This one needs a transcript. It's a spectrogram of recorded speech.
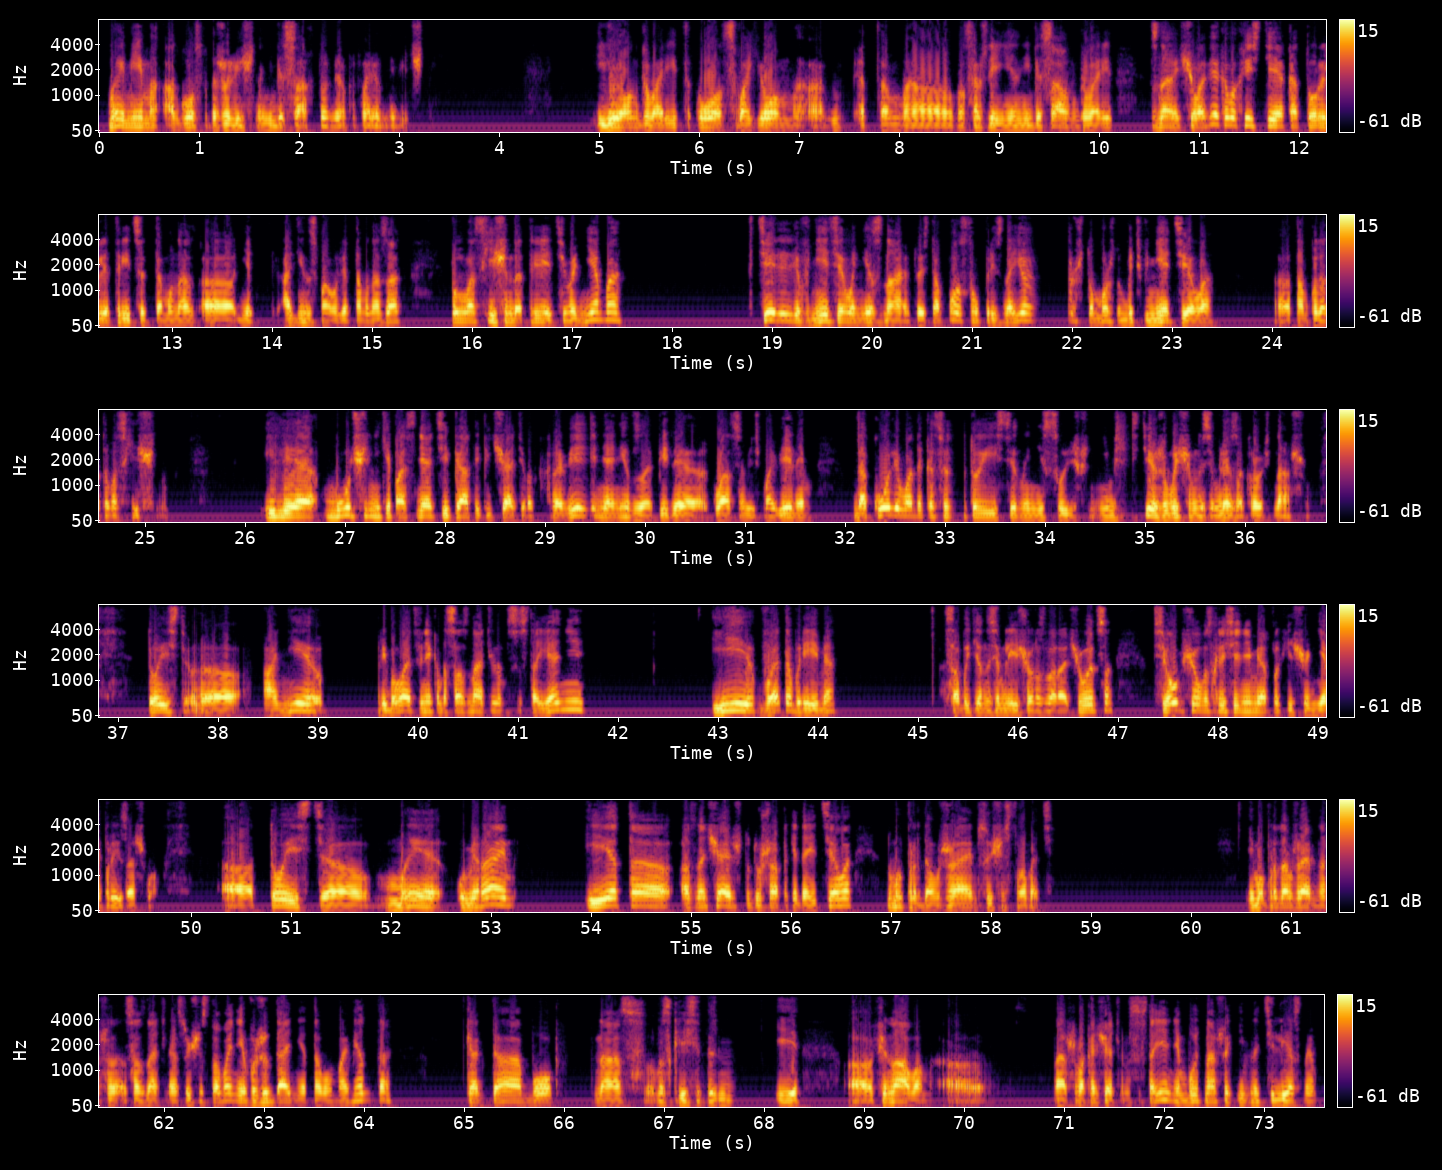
мы имеем от Господа жилище на небесах, дом миротворенный вечный. Или он говорит о своем э, этом э, восхождении на небеса, он говорит, знаю человека во Христе, который лет 30 тому назад, нет, 11, по лет тому назад был восхищен до третьего неба, в теле или вне тела, не знаю. То есть апостол признает, что можно быть вне тела, э, там куда-то восхищенным. Или мученики по снятии пятой печати в Откровении, они взопили глазом весьма велим, «Доколе, владыка святой истины, не судишь, не мсти живущим на земле за кровь нашу». То есть э, они пребывают в неком сознательном состоянии, и в это время события на Земле еще разворачиваются – всеобщего воскресения мертвых еще не произошло. А, то есть а, мы умираем, и это означает, что душа покидает тело, но мы продолжаем существовать. И мы продолжаем наше сознательное существование в ожидании того момента, когда Бог нас воскресит и э, финалом э, нашего окончательным состоянием будет наше именно телесное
